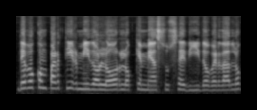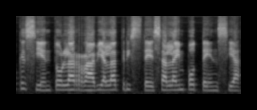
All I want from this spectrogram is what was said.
Debo compartir mi dolor, lo que me ha sucedido, ¿verdad? Lo que siento, la rabia, la tristeza, la impotencia,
